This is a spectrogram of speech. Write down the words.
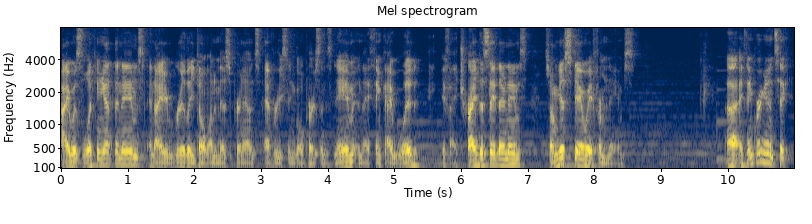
I was looking at the names and I really don't want to mispronounce every single person's name, and I think I would if I tried to say their names. So I'm going to stay away from names. Uh, I think we're going to take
